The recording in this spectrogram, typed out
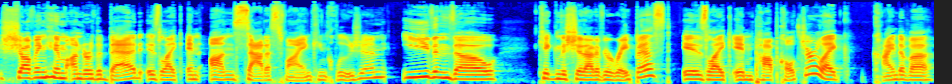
shoving him under the bed is like an unsatisfying conclusion, even though kicking the shit out of your rapist is like in pop culture, like kind of a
